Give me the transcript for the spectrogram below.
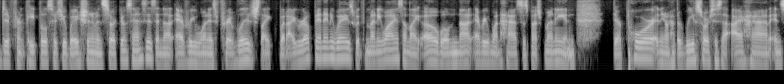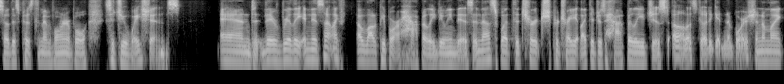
different people's situation and circumstances, and not everyone is privileged, like what I grew up in, anyways, with money wise. I'm like, oh, well, not everyone has as much money and they're poor and they don't have the resources that I had. And so this puts them in vulnerable situations. And they're really, and it's not like a lot of people are happily doing this. And that's what the church portrayed it like they're just happily just, oh, let's go to get an abortion. I'm like,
